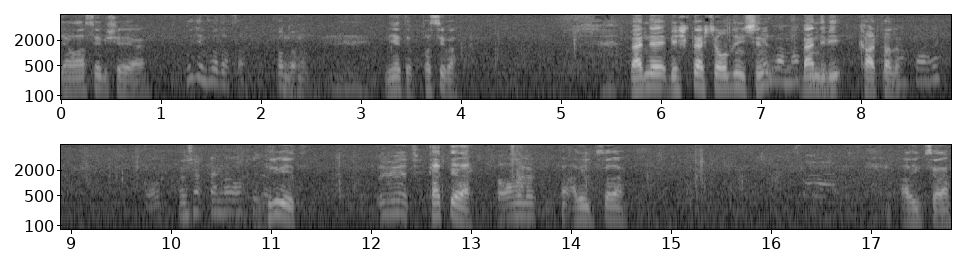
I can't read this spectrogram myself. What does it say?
Devasa bir şey ya. Будем фототься? Фото. Niyeti pasiva. Ben de Beşiktaş'ta olduğum için ben de bir kartalım. Привет. Привет. Как dela? Selamünaleyküm. Aleykümselam. Aleykümselam.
